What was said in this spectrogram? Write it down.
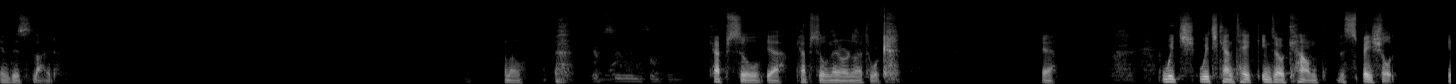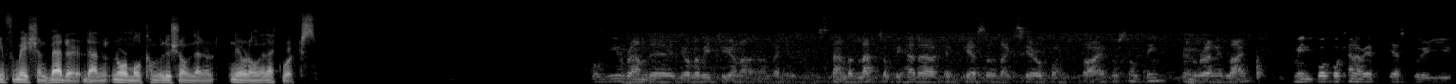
in this slide. Oh, no. Capsule something. capsule yeah capsule neural network yeah which which can take into account the spatial information better than normal convolutional neural networks When we ran the YOLO V3 on a like a standard laptop, we had a FPS of like 0.5 or something, and we ran it live. I mean, what, what kind of FPS were you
